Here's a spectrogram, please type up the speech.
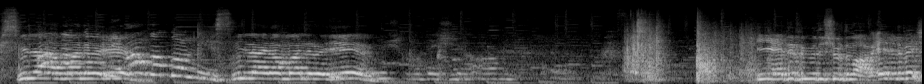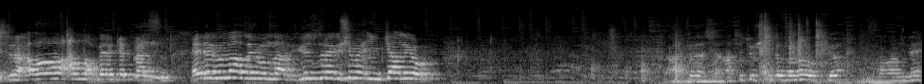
Bismillahirrahmanirrahim. Bismillahirrahmanirrahim. İyi hedefimi düşürdüm abi. 55 lira. Oo, Allah bereket versin. Hedefim vallahi bunlardı. 100 lira düşürme imkanı yok. Arkadaşlar Atatürk şurada bana bakıyor. Mavide.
